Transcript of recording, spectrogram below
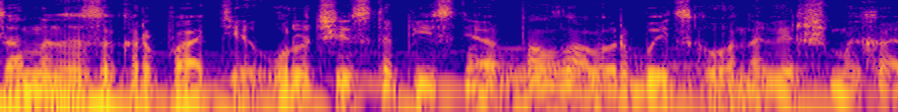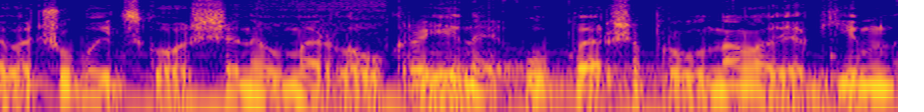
Саме на Закарпатті урочиста пісня Павла Вербицького на вірш Михайла Чубинського Ще не вмерла України уперше пролунала як гімн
